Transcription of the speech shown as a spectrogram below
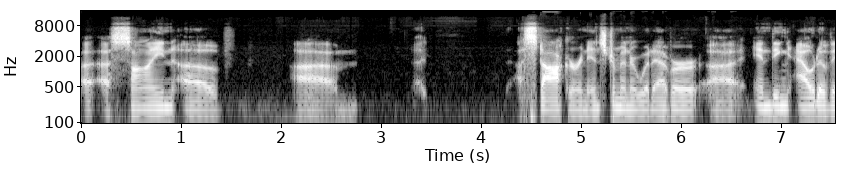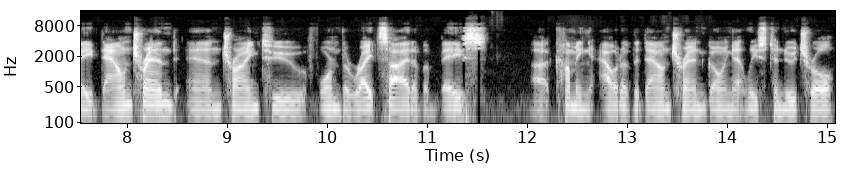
a, a sign of um, a, a stock or an instrument or whatever uh, ending out of a downtrend and trying to form the right side of a base uh, coming out of the downtrend, going at least to neutral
